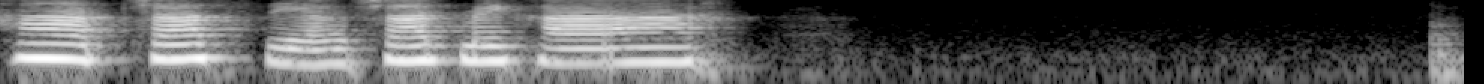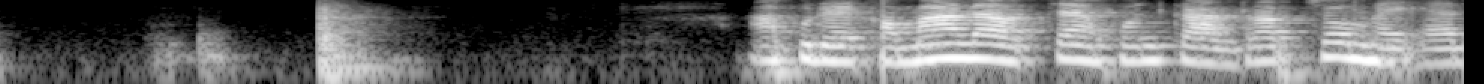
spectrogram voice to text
ภาพชัดเสียงชัดไหมคะ อะผู้ใดเข้ามาแล้วแจ้งผลการรับชมให้แอด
